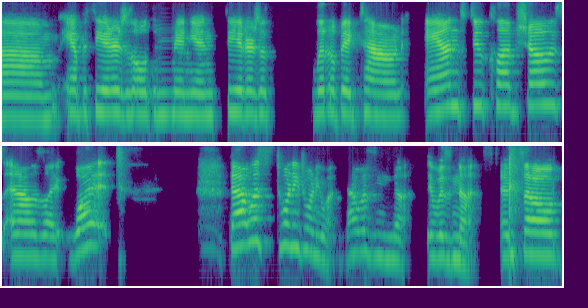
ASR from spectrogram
um, amphitheaters with Old Dominion, theaters with Little Big Town, and do club shows. And I was like, what? that was 2021. That was nuts. It was nuts. And so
